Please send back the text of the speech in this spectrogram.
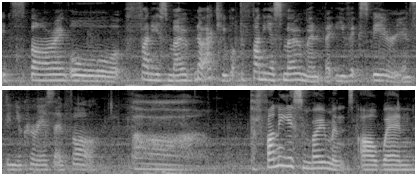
inspiring or funniest moment? No, actually, what the funniest moment that you've experienced in your career so far? Oh, the funniest moments are when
